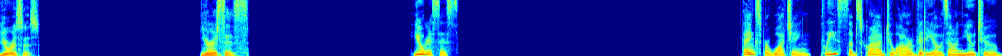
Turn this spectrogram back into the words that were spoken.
Urises. Urises. Urises. Thanks for watching. Please subscribe to our videos on YouTube.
